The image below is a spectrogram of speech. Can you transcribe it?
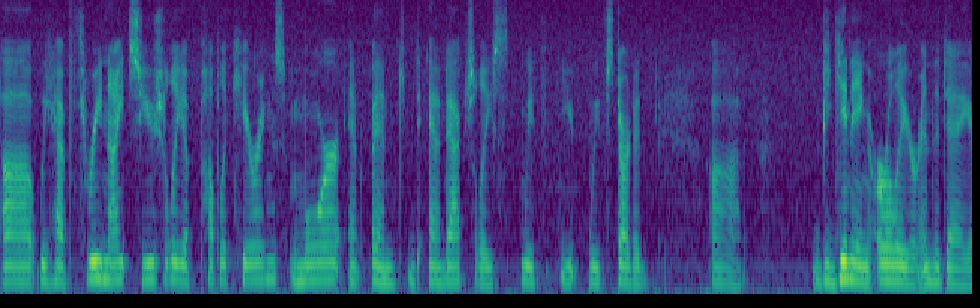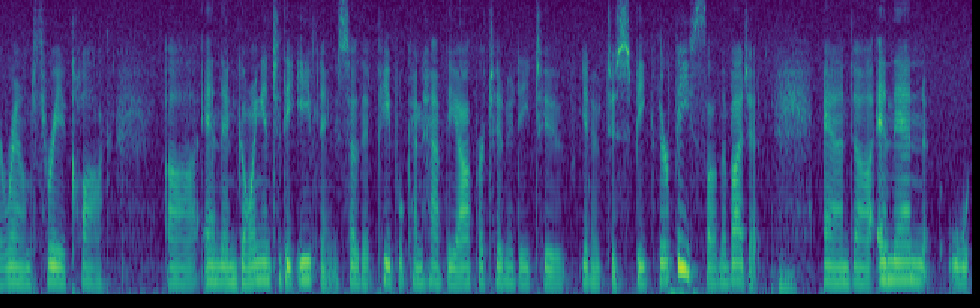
Uh, we have three nights usually of public hearings, more and and and actually we've you, we've started uh, beginning earlier in the day, around three o'clock. Uh, and then going into the evening so that people can have the opportunity to, you know, to speak their piece on the budget. And, uh, and then w-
